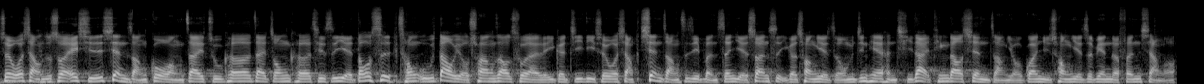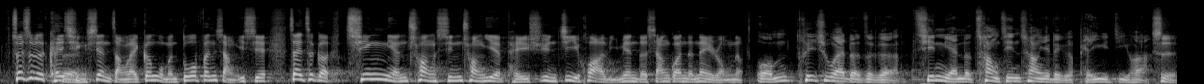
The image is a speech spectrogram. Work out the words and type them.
所以我想就说，哎，其实县长过往在竹科、在中科，其实也都是从无到有创造出来的一个基地。所以我想县长自己本身也算是一个创业者。我们今天也很期待听到县长有关于创业这边的分享哦。所以是不是可以请县长来跟我们多分享一些在这个青年创新创业培训计划里面的相关的内容呢？我们推出来的这个青年的创新创业的一个培育计划。是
